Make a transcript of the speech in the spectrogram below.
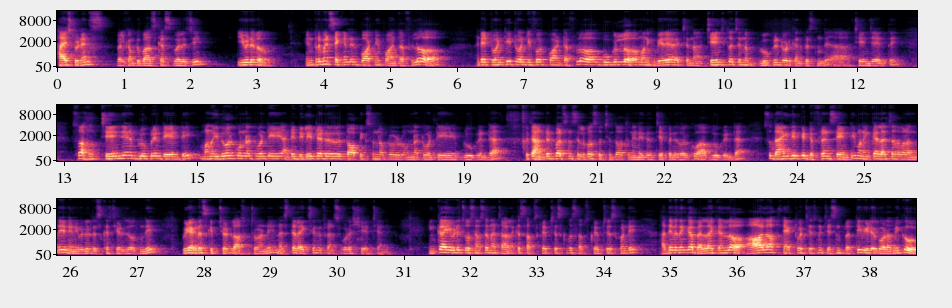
Hi students welcome to Bhaskar's biology ఈ వీడియోలో intermediate second year botany point of వ్యూలో అంటే ట్వంటీ ట్వంటీ ఫోర్ పాయింట్ ఆఫ్లో గూగుల్లో మనకి వేరే చిన్న చేంజ్తో చిన్న బ్లూ ప్రింట్ ఒకటి కనిపిస్తుంది. ఆ చేంజ్ అయింది. సో అసలు చేంజ్ అయిన బ్లూ ప్రింట్ ఏంటి? మనం ఇదివరకు ఉన్నటువంటి అంటే డిలీటెడ్ టాపిక్స్ ఉన్నప్పుడు ఉన్నటువంటి బ్లూ ప్రింటా అయితే హండ్రెడ్ పర్సెంట్ సిలబస్ వచ్చిన తర్వాత నేను ఏదైతే చెప్పాను ఇదివరకు ఆ బ్లూ ప్రింటా సో దానికి దీనికి డిఫరెన్స్ ఏంటి? మనం ఇంకా ఎలా చదవాలన్నది నేను వీడియో డిస్కస్ చేయడం జరుగుతుంది. వీడియో ఎక్కడ స్కిప్ చేయడం లాస్ట్ చూడండి. నచ్చితే లైక్ చేయండి ఫ్రెండ్స్ కూడా షేర్ చేయండి. ఇంకా ఈ వీడియో చూసిన సార్ నా ఛానల్ ఇంకా సబ్స్క్రైబ్ చేసుకోకపోతే సబ్స్క్రైబ్ చేసుకోండి. అదేవిధంగా బెల్ ఐకాన్లో ఆల్ ఆఫ్ యాక్టివేట్ చేసిన చేసిన ప్రతి వీడియో కూడా మీకు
